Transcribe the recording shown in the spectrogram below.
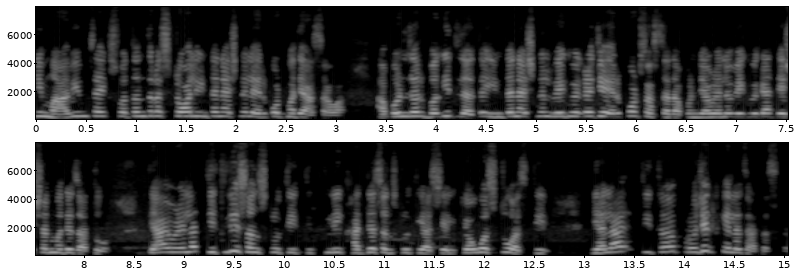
की माविमचा एक स्वतंत्र स्टॉल इंटरनॅशनल एअरपोर्टमध्ये असावा. आपण जर बघितलं तर इंटरनॅशनल वेगवेगळे जे एअरपोर्ट्स असतात आपण ज्या वेळेला वेगवेगळ्या देशांमध्ये जातो त्यावेळेला तिथली संस्कृती तिथली खाद्य संस्कृती असेल किंवा वस्तू असतील याला तिथं प्रोजेक्ट केलं जात असतं.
